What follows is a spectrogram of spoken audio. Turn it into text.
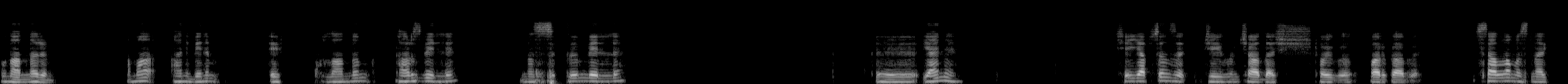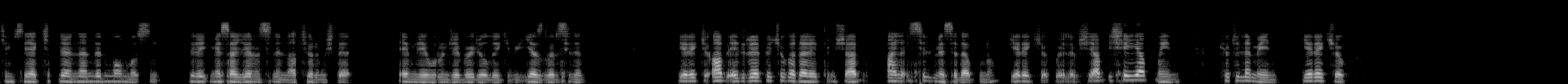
Bunu anlarım. Ama hani benim F kullandığım tarz belli. Nasıl sıktığım belli. Ee, yani şey yapsanıza Ceyhun, Çağdaş, Toygu, Faruk abi. Sallamasınlar kimseye. Kitle yönlendirme olmasın. Direkt mesajlarını silin. Atıyorum işte Emre'ye vurunca böyle oluyor gibi yazıları silin. Gerek yok. Abi EDRP çok adaletlimiş abi. Hala sil mesela bunu. Gerek yok böyle bir şey. Abi bir şey yapmayın. Kötülemeyin. Gerek yok.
